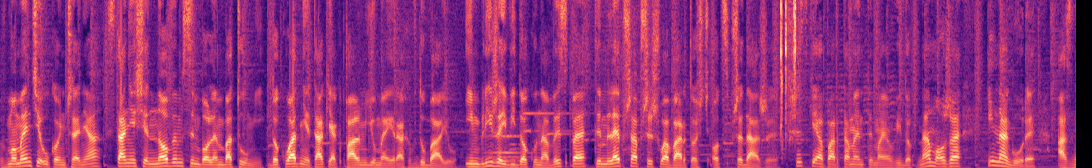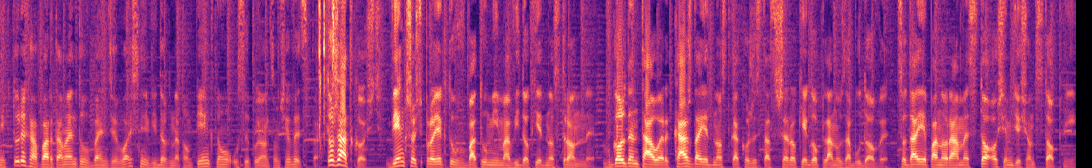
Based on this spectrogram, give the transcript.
W momencie ukończenia stanie się nowym symbolem Batumi, dokładnie tak jak Palm Jumeirah w Dubaju. Im bliżej widoku na wyspę, tym lepsza przyszła wartość od sprzedaży. Wszystkie apartamenty mają widok na morze i na góry, a z niektórych apartamentów będzie właśnie widok na tą piękną, usypującą się wyspę. To rzadkość. Większość projektów w Batumi ma widok jednostronny. W Golden Tower każda jednostka korzysta z szerokiego planu zabudowy, co daje panoramę 180 stopni.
